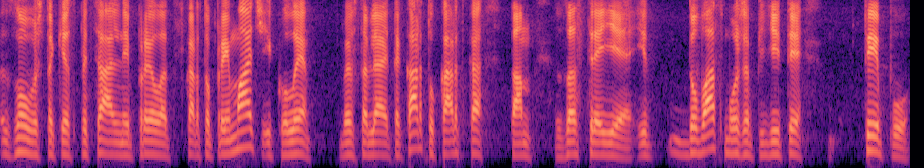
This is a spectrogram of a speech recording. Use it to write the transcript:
знову ж таки спеціальний прилад в картоприймач, і коли ви вставляєте карту, картка там застряє. І до вас може підійти типу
